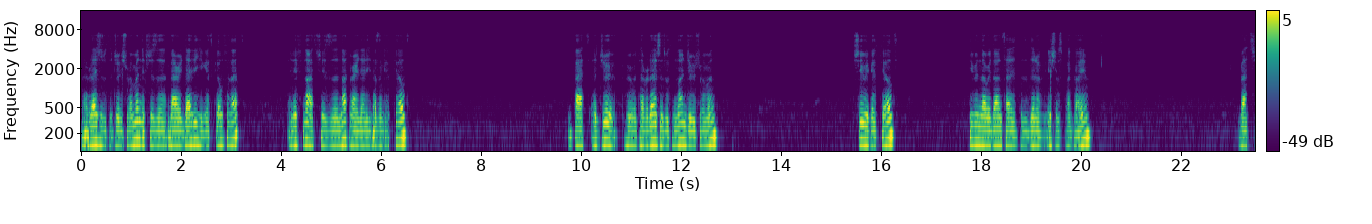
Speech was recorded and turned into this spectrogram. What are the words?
has relations with a Jewish woman, if she's a married lady, he gets killed for that. And if not, she's not married lady, he doesn't get killed. But a Jew who would have relations with a non-Jewish woman, she would get killed, even though we don't say that there's a din of issues by Goyim. But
